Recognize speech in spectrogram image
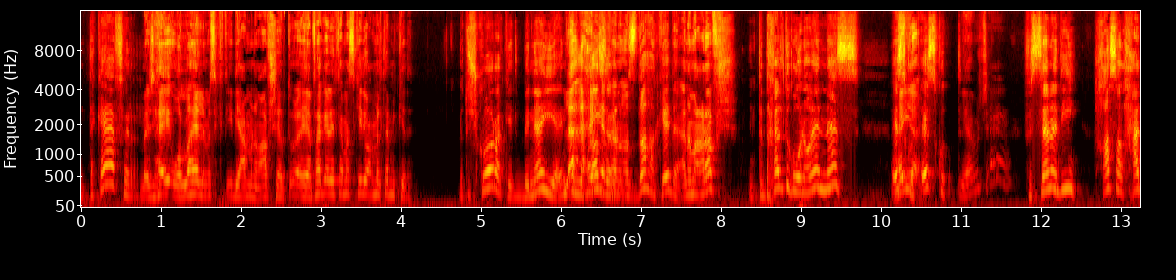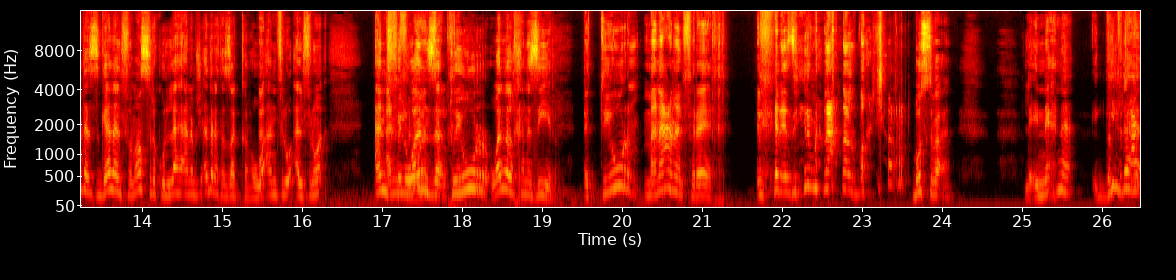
انت كافر. مش هي والله اللي مسكت ايدي يا عم أنا ما أعرفش هي بتقول هي فجأة لقيتها ماسكة ايدي وعماله تعمل كده. بتشكرك البنية انت اللي لا هي. كان قصدها كده أنا ما أعرفش. انت دخلت جوه نوايا الناس. اسكت هي- اسكت يا مش عارف. في السنة دي حصل حدث جلل في مصر كلها أنا مش قادر اتذكر. هو انفلو انفلو أنفلونزا الطيور ولا الخنازير؟ الطيور منعنا الفراخ. الخنازير منعنا البشر. بص بقى لأن إحنا الجيل ده؟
